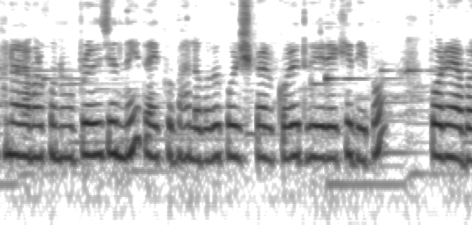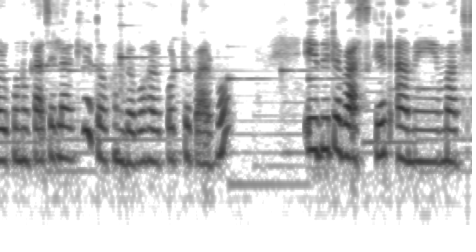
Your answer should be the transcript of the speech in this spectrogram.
এখন আর আমার কোনো প্রয়োজন নেই, তাই খুব ভালোভাবে পরিষ্কার করে ধুয়ে রেখে দিব। পরে আবার কোনো কাজে লাগলে তখন ব্যবহার করতে পারব। এই দুইটা বাস্কেট আমি মাত্র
